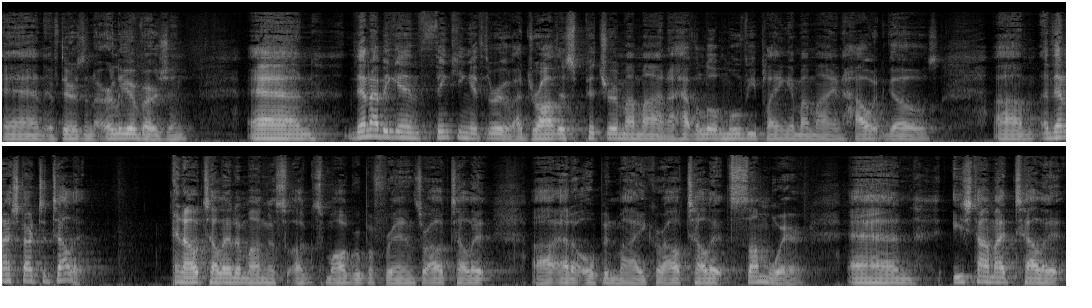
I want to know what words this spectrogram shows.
and if there's an earlier version. And then I begin thinking it through. I draw this picture in my mind. I have a little movie playing in my mind, how it goes. Um, and then I start to tell it. And I'll tell it among a, a small group of friends, or I'll tell it uh, at an open mic, or I'll tell it somewhere. And each time I tell it,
